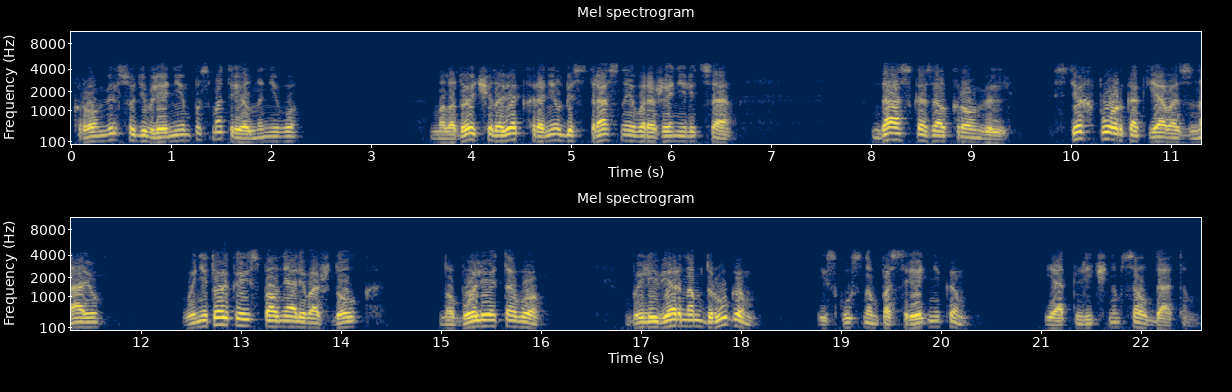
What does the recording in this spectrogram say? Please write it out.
Кромвель с удивлением посмотрел на него. Молодой человек хранил бесстрастное выражение лица. «Да», — сказал Кромвель, — «с тех пор, как я вас знаю, вы не только исполняли ваш долг, но более того, были верным другом, искусным посредником и отличным солдатом».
